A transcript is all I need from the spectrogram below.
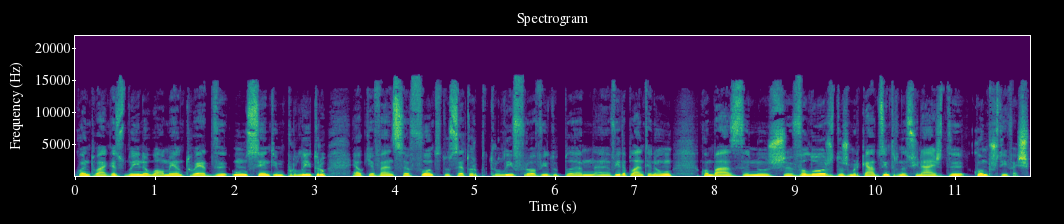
quanto à gasolina o aumento é de 1 cêntimo cêntimo por litro. É o que avança a fonte do setor petrolífero, ouvido pela Vida pela Antena 1, com base nos valores dos mercados internacionais de combustíveis.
